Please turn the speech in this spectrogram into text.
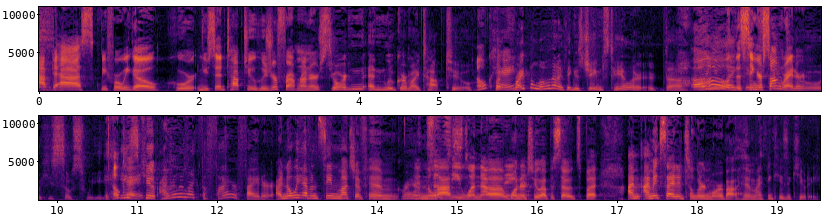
have to ask before we go, who are, you said top two, who's your front runners? Jordan and Luke are my top two. Okay. But right below that, I think is James Taylor. The Oh, Oh, like the singer-songwriter. oh, he's so sweet. Okay. He's cute. I really like the firefighter. I know we haven't seen much of him Grant. in the Since last he won that uh, one or two episodes, but I'm, I'm excited to learn more about him. I think he's a cutie.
